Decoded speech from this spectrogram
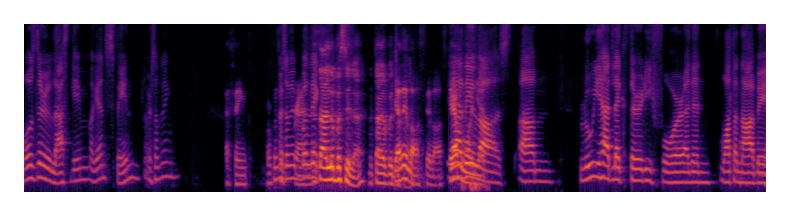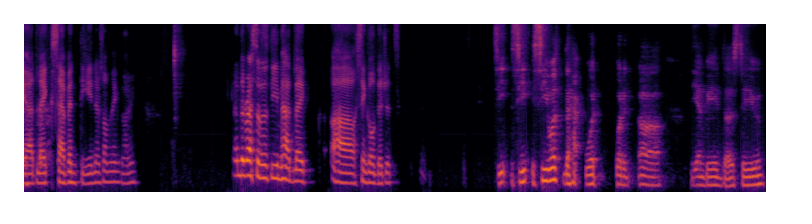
what was their last game against Spain or something? I think. Or was Or it something, but France? like- Natalo ba sila? Natalo ba yeah, they Japan? lost. They lost. They yeah, haven't they won yet. lost. Um, Rui had like 34, and then Watanabe had like 17 or something. Sorry. And the rest of the team had like uh single digits. See, see, see what the ha- what what it, uh the NBA does to you.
